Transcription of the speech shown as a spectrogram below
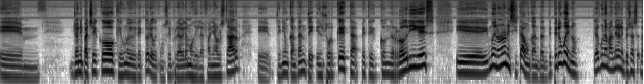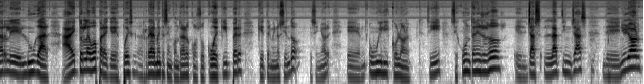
Eh, Johnny Pacheco, que es uno de los directores, como siempre hablamos de la Fania All Star, eh, tenía un cantante en su orquesta, Peter Conde Rodríguez, eh, y bueno, no necesitaba un cantante, pero bueno, de alguna manera le empezó a darle lugar a Héctor Lavoe para que después realmente se encontrara con su coequiper, que terminó siendo el señor eh, Willy Colón. ¿sí? Se juntan ellos dos, el jazz, Latin Jazz de New York,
